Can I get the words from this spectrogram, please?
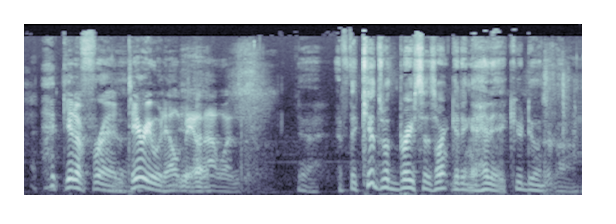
Get a friend. Terry would help me Yeah. on that one. Yeah. If the kids with braces aren't getting a headache, you're doing it wrong.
